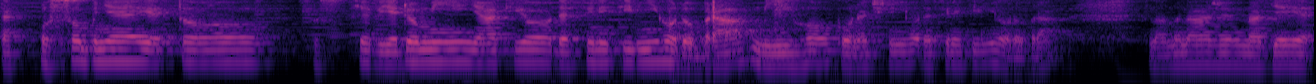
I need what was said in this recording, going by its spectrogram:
Tak osobně je to prostě vědomí nějakého definitivního dobra, mýho konečného definitivního dobra. Znamená, že naděje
